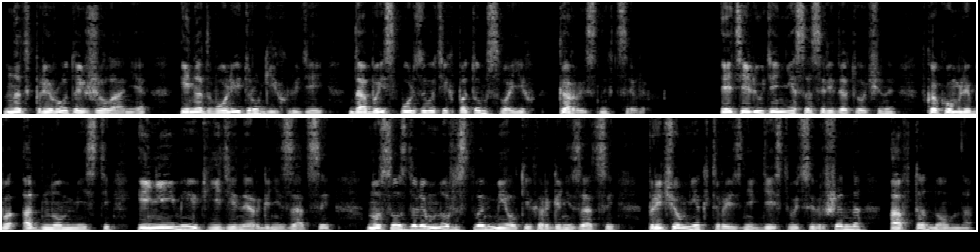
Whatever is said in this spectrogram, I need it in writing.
над природой желания и над волей других людей, дабы использовать их потом в своих корыстных целях. Эти люди не сосредоточены в каком-либо одном месте и не имеют единой организации, но создали множество мелких организаций, причем некоторые из них действуют совершенно автономно.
